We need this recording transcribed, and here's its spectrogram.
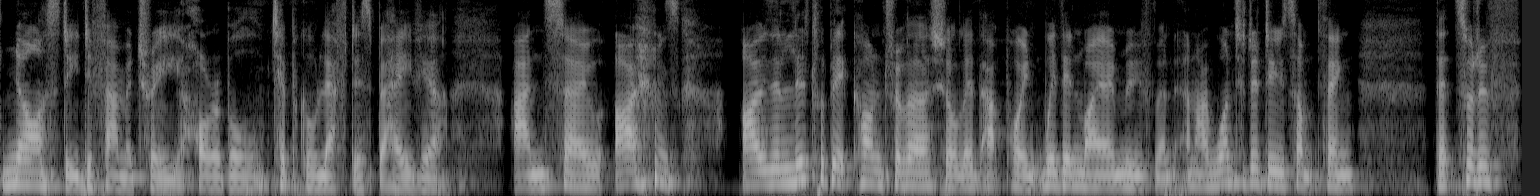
nasty, defamatory, horrible, typical leftist behaviour, and so I was. I was a little bit controversial at that point within my own movement, and I wanted to do something that sort of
